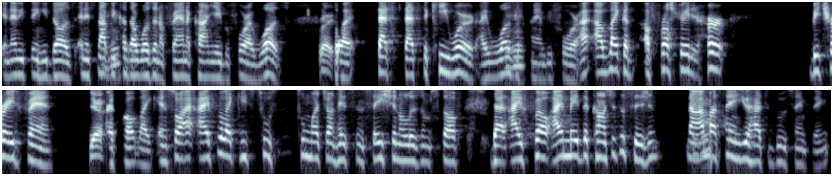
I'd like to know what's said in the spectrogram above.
in anything he does, and it's not Mhm. because I wasn't a fan of Kanye before I was, Right. but that's that's the key word. I was a fan before. I, I was like a, a frustrated, hurt, betrayed fan. Yeah. I felt like, and so I, I feel like he's too too much on his sensationalism stuff that I felt I made the conscious decision. Now I'm Mhm. not saying you had to do the same thing.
